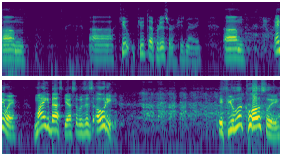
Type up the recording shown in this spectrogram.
Um, uh, cute, cute uh, producer. She's married. Um, anyway, my best guess it was this Odie. if you look closely,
